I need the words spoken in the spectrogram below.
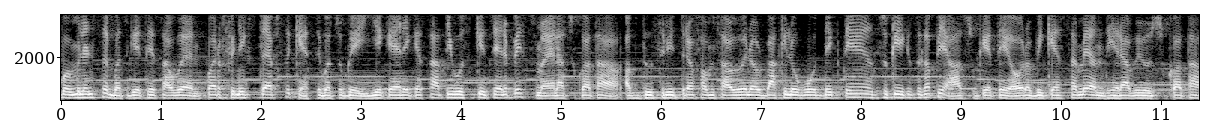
परमिनेंट से बच गए थे सावन, पर फिनिक्स टैप से कैसे बचोगे? ये कहने के साथ ही उसके चेहरे पे स्माइल आ चुका था। अब दूसरी तरफ़ हम सावन और बाकी लोगों को देखते हैं जो कि एक जगह पे आ चुके थे और अभी के समय अंधेरा भी हो चुका था।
